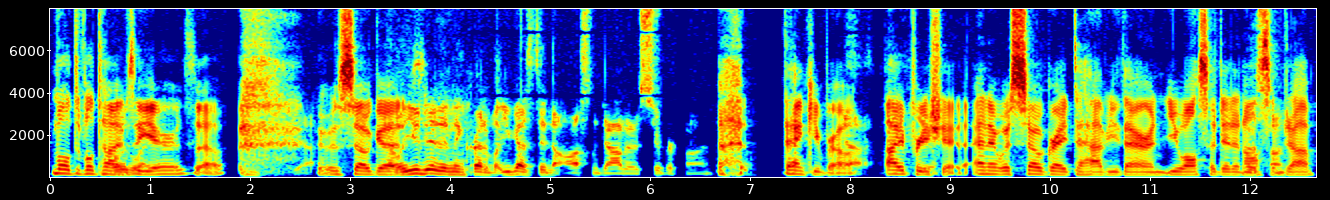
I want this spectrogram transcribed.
multiple times totally. a year. So yeah. it was so good. Well, you did an incredible. You guys did an awesome job. It was super fun. Thank you, bro. Yeah, thank I appreciate you. it. And it was so great to have you there. And you also did an awesome fun. job.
